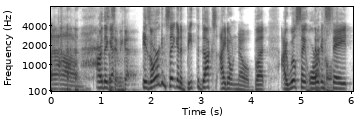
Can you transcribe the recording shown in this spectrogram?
Um, are they? So go- say we got is Oregon State going to beat the Ducks? I don't know, but I will say Oregon. State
